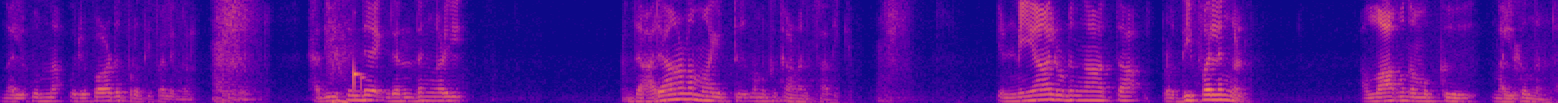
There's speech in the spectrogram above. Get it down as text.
നൽകുന്ന ഒരുപാട് പ്രതിഫലങ്ങൾ. ഹദീസിന്റെ ഗ്രന്ഥങ്ങളിൽ ധാരാളമായിട്ട് നമുക്ക് കാണാൻ സാധിക്കും. എണ്ണിയാലൊടുങ്ങാത്ത പ്രതിഫലങ്ങൾ അള്ളാഹു നമുക്ക് നൽകുന്നുണ്ട്.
